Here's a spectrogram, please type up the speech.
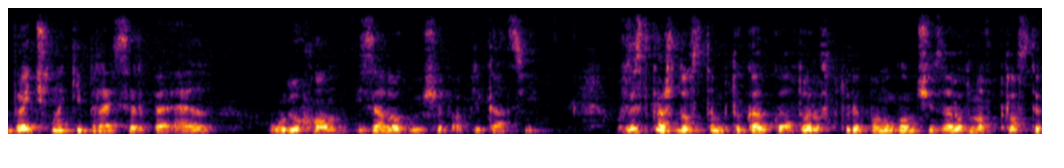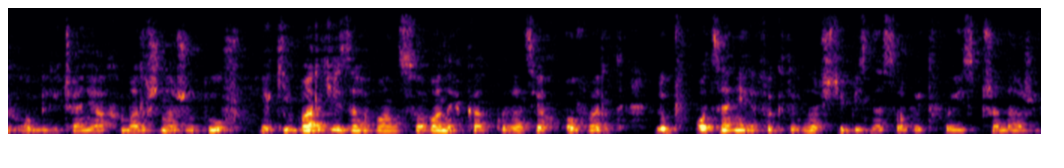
wejdź na keypricer.pl Uruchom i zaloguj się w aplikacji. Uzyskasz dostęp do kalkulatorów, które pomogą Ci zarówno w prostych obliczeniach marsz narzutów, jak i bardziej zaawansowanych kalkulacjach ofert lub w ocenie efektywności biznesowej Twojej sprzedaży.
